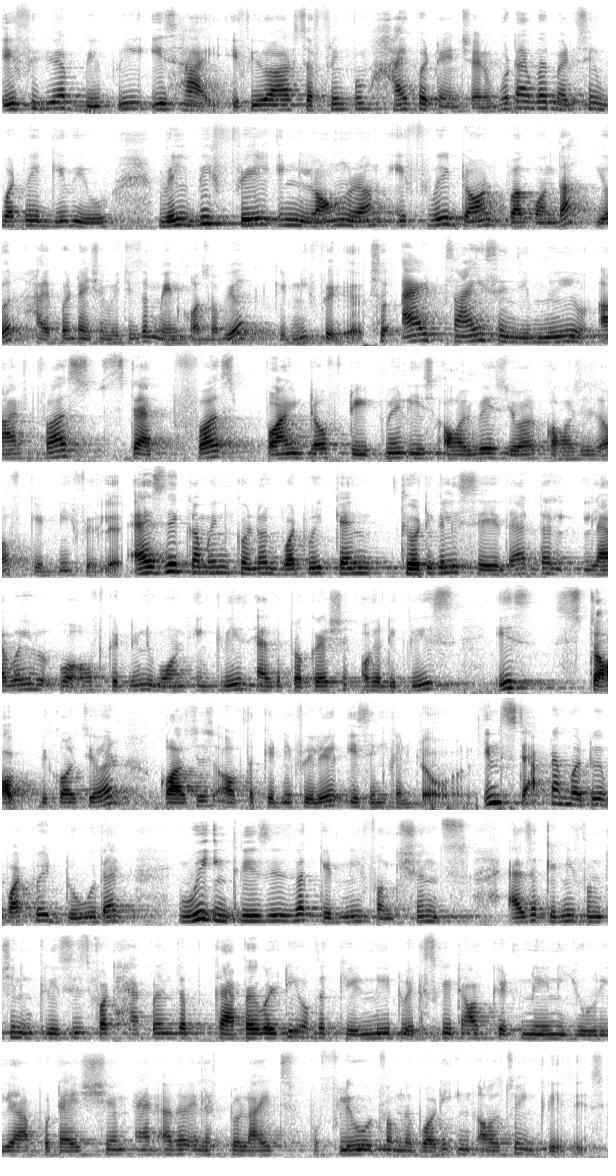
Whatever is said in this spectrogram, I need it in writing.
if your bp is high if you are suffering from hypertension whatever medicine what we give you will be failed in long run if we don't work on the your hypertension which is the main cause of your kidney failure. So at Sai Sanjeevani our first step first point of treatment is always your causes of kidney failure. As they come in control what we can theoretically say that the level of kidney won't increase as the progression of the decrease is stopped because your causes of the kidney failure is in control. In step number two, what we do that we increases the kidney functions. As the kidney function increases, what happens, the capability of the kidney to excrete out kidney, urea, potassium and other electrolytes fluid from the body also increases,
